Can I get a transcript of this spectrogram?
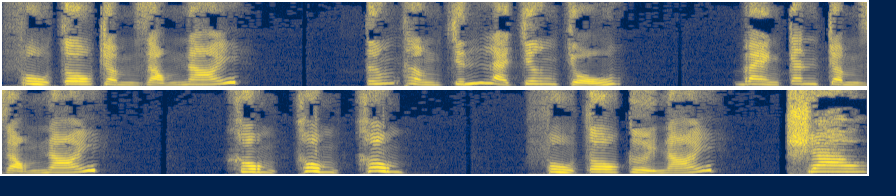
Phù Tô trầm giọng nói. Tướng thần chính là chân chủ. Bàn canh trầm giọng nói. Không, không, không. Phù Tô cười nói. Sao?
